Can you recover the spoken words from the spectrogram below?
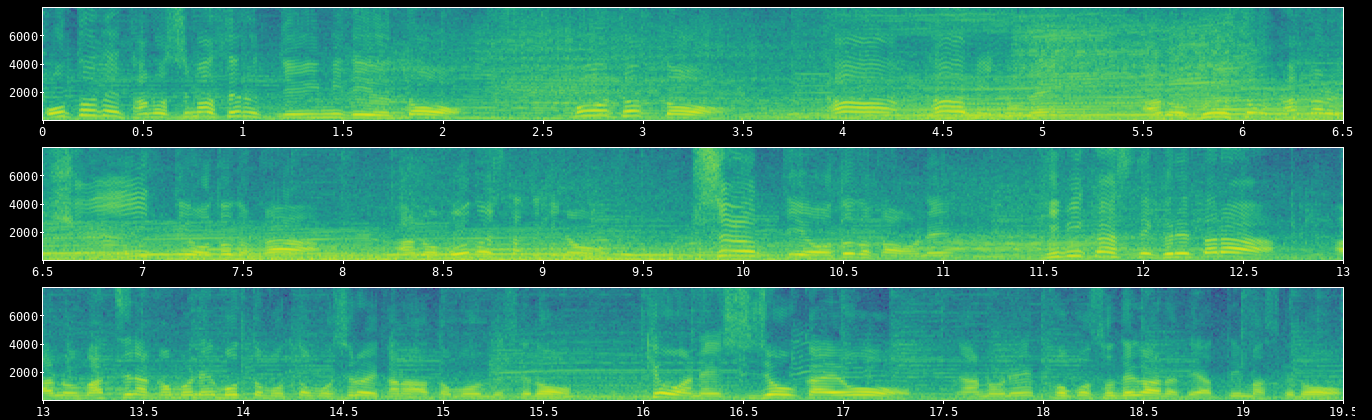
音で楽しませるっていう意味で言うともうちょっとタービンのねあのブーストのかかるヒューっていう音とかあの戻した時のプシューっていう音とかをね響かせてくれたらあの街中もねもっともっと面白いかなと思うんですけど今日はね試乗会をあのねここ袖ヶ原でやっていますけど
